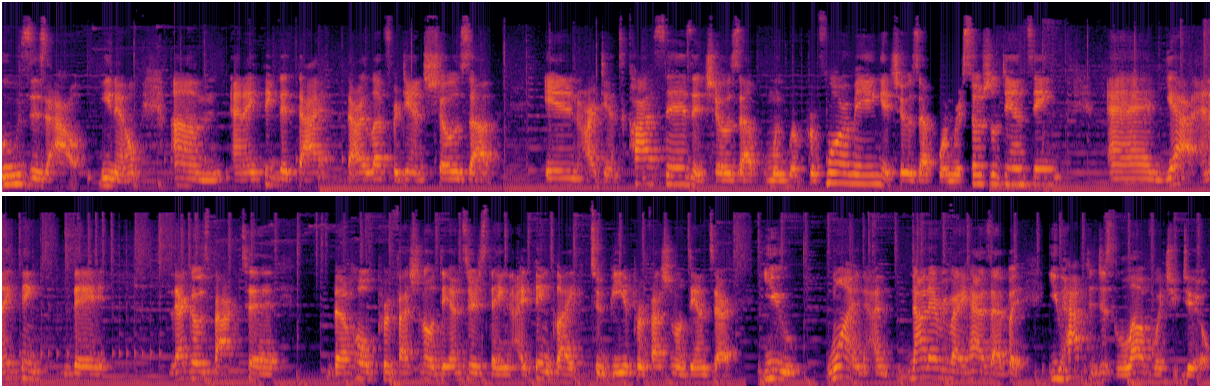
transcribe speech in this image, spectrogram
oozes out, you know? Um, and I think that, that that our love for dance shows up in our dance classes, it shows up when we're performing, it shows up when we're social dancing. And yeah, and I think that that goes back to the whole professional dancers thing, I think like to be a professional dancer, you one, not everybody has that, but you have to just love what you do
